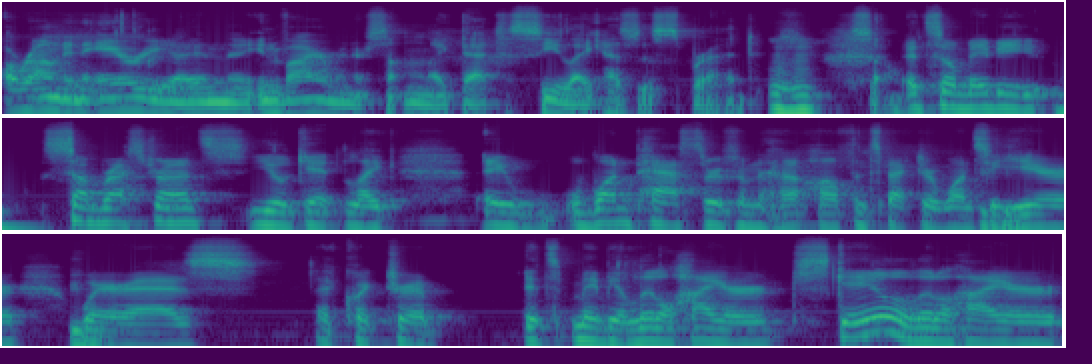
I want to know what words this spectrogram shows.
around an area in the environment or something like that to see like has this spread. Mm-hmm. So and so maybe some restaurants months, you'll get like a one pass through from the health inspector once a mm-hmm. year, mm-hmm. whereas a Kwik Trip it's maybe a little higher scale, a little higher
